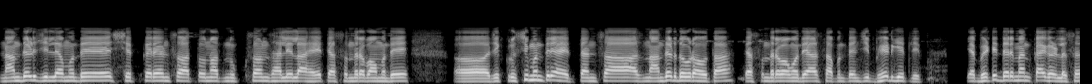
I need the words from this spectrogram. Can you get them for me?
नांदेड जिल्ह्यामध्ये शेतकऱ्यांचं अतोनात नुकसान झालेलं आहे. त्या संदर्भामध्ये अ, जे कृषी मंत्री आहेत त्यांचा आज नांदेड दौरा होता. त्या संदर्भामध्ये आज आपण त्यांची भेट घेतलीत. या भेटीदरम्यान काय घडलं सर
